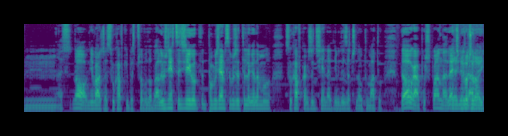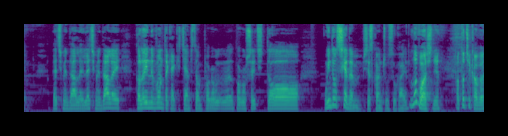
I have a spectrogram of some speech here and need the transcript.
Mm, no, nieważne, słuchawki bezprzewodowe, ale już nie chcę dzisiaj, pomyślałem sobie, że tyle gadam o słuchawkach, że dzisiaj nawet nie będę zaczynał tematu. Dobra, proszę pana, lećmy nie, nie dalej. Lećmy dalej, lećmy dalej. Kolejny wątek, jaki chciałem z tobą poruszyć, to Windows 7 się skończył, słuchaj. No właśnie, a to ciekawe.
